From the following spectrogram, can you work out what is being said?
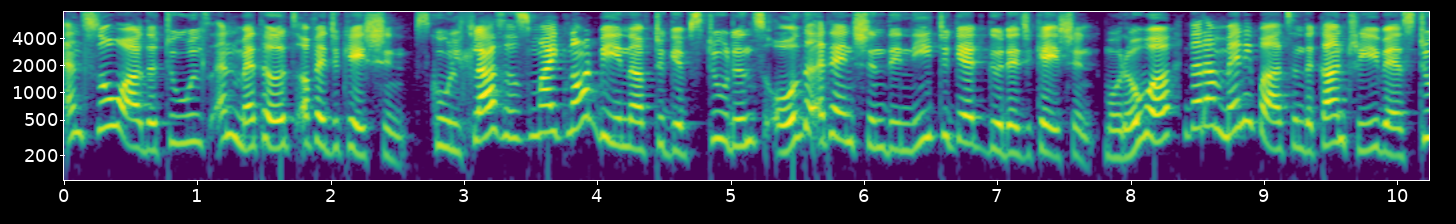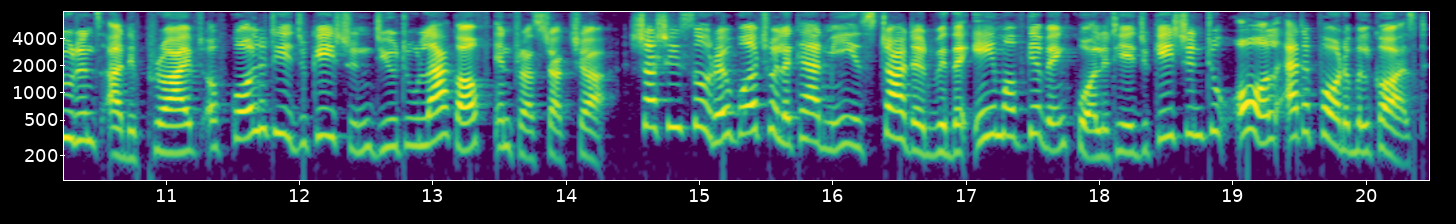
and so are the tools and methods of education. School classes might not be enough to give students all the attention they need to get good education. Moreover, there are many parts in the country where students are deprived of quality education due to lack of infrastructure. Shashi Surya Virtual Academy is started with the aim of giving quality education to all at affordable cost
